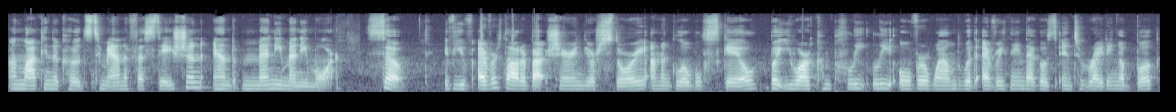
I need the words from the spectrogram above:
Unlocking the Codes to Manifestation, and many, many more. So, if you've ever thought about sharing your story on a global scale, but you are completely overwhelmed with everything that goes into writing a book,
